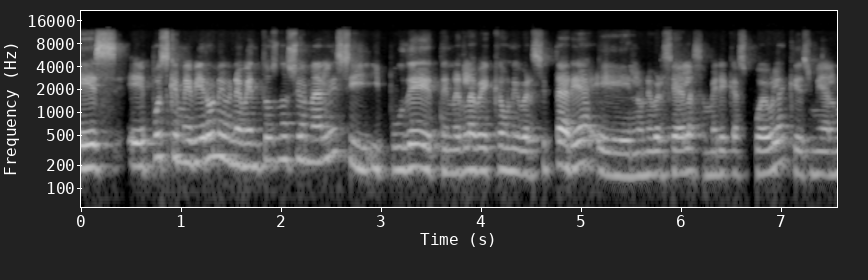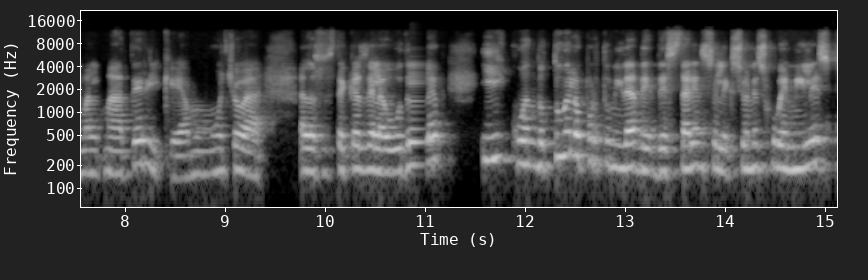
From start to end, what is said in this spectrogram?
es eh, pues que me vieron en eventos nacionales y, pude tener la beca universitaria eh, en la Universidad de las Américas Puebla, que es mi alma mater y que amo mucho a, las aztecas de la UDLEP. Y cuando tuve la oportunidad de, estar en selecciones juveniles,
